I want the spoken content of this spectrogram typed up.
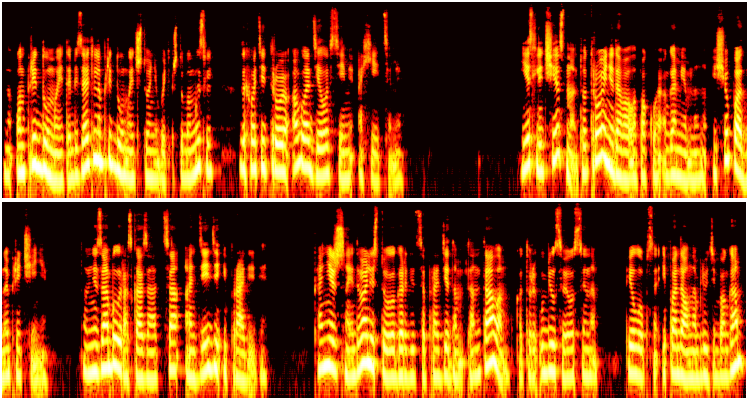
Но он придумает, обязательно придумает что-нибудь, чтобы мысль захватить Трою овладела всеми ахейцами. Если честно, то Троя не давала покоя Агамемнону еще по одной причине. Он не забыл рассказа отца о деде и прадеде. Конечно, едва ли стоило гордиться прадедом Танталом, который убил своего сына Пелопса и подал на блюде богам,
